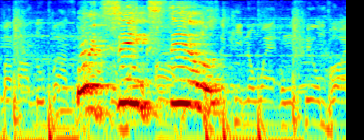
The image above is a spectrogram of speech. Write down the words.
babalo base 8-5 estilo. Aqui não é um filme boy,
